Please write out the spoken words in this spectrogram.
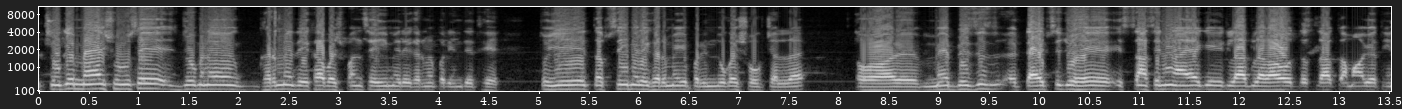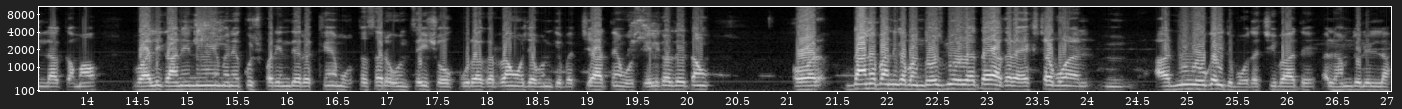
क्योंकि मैं शुरू से जो मैंने घर में देखा, बचपन से ही मेरे घर में परिंदे थे तो ये तब से ही मेरे घर में ये परिंदों का शौक चल रहा है। और मैं बिज़नेस टाइप से जो है, इस तरह से नहीं आया कि एक लाख लगाओ, दस लाख कमाओ या तीन लाख कमाओ। वाली कहानी नहीं है, मैंने कुछ परिंदे रखे हैं, मुख्तसर उनसे ही शौक पूरा कर रहा हूँ। जब उनके बच्चे आते हैं, वो सेल कर देता हूँ। और दाने पानी का बंदोबस्त भी हो जाता है, अगर एक्स्ट्रा अर्निंग हो गई तो बहुत अच्छी बात है अल्हम्दुलिल्लाह।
